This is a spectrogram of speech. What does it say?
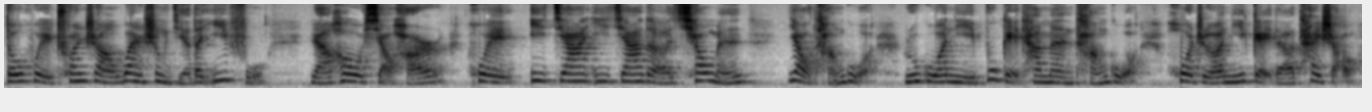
都会穿上万圣节的衣服。然后小孩儿会一家一家的敲门要糖果，如果你不给他们糖果，或者你给的太少，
